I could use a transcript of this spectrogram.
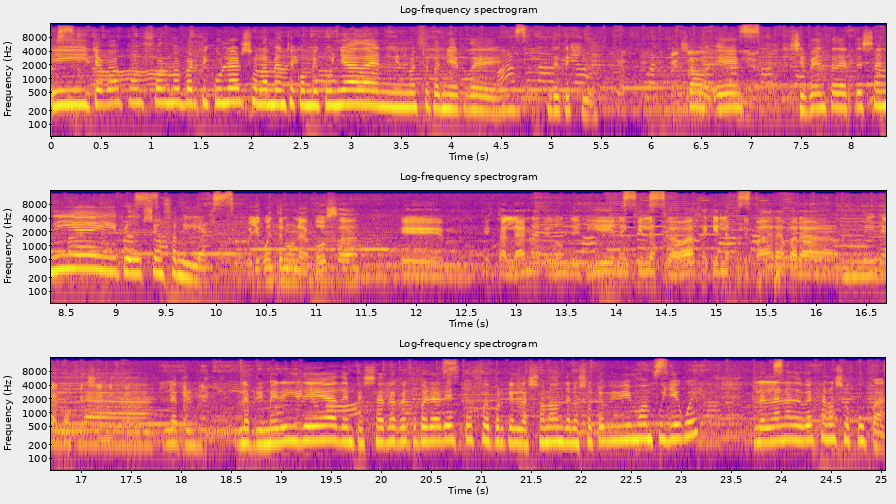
y trabajo en forma particular solamente con mi cuñada en nuestro taller de, de tejido. So, es sí, venta de artesanía y producción familiar. Oye, cuéntanos una cosa, eh, estas lanas, ¿de dónde vienen? ¿Quién las trabaja? ¿Quién las prepara para Mira, la confección de esta- la, la prim- la primera idea de empezar a recuperar esto fue porque en la zona donde nosotros vivimos, en Puyehue, la lana de oveja no se ocupa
